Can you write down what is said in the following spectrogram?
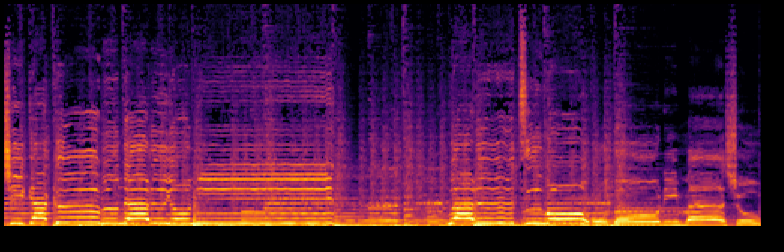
近くしょう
